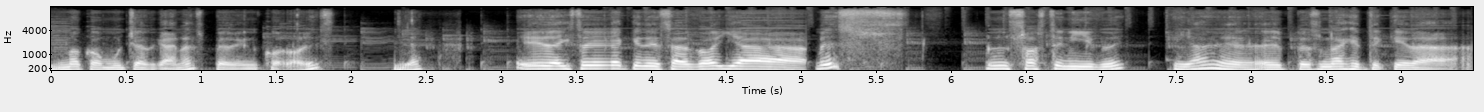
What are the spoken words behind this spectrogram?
no con muchas ganas, pero en colores. ¿ya? Eh, la historia que desarrolla es sostenible, ya el, el personaje te queda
